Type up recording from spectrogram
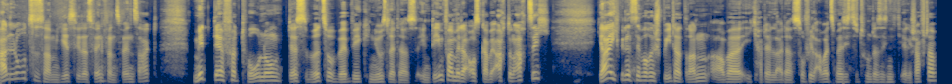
Hallo zusammen, hier ist wieder Sven von Sven sagt, mit der Vertonung des Virtual Webweek Newsletters. In dem Fall mit der Ausgabe 88. Ja, ich bin jetzt eine Woche später dran, aber ich hatte leider so viel arbeitsmäßig zu tun, dass ich nicht eher geschafft habe.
